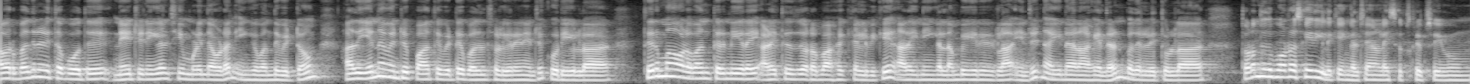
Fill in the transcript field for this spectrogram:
அவர் பதிலளித்த போது நேற்று நிகழ்ச்சி முடிந்தவுடன் இங்கு வந்துவிட்டோம். அது என்னவென்று பார்த்துவிட்டு பதில் சொல்கிறேன் என்று கூறியுள்ளார். திருமாவளவன் திருநீரை அழைத்தது தொடர்பாக கேள்விக்கு அதை நீங்கள் நம்புகிறீர்களா என்று நயினா நாகேந்திரன் பதிலளித்துள்ளார். தொடர்ந்து போன்ற செய்திகளுக்கு எங்கள் சேனலை சப்ஸ்கிரைப் செய்வோம்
